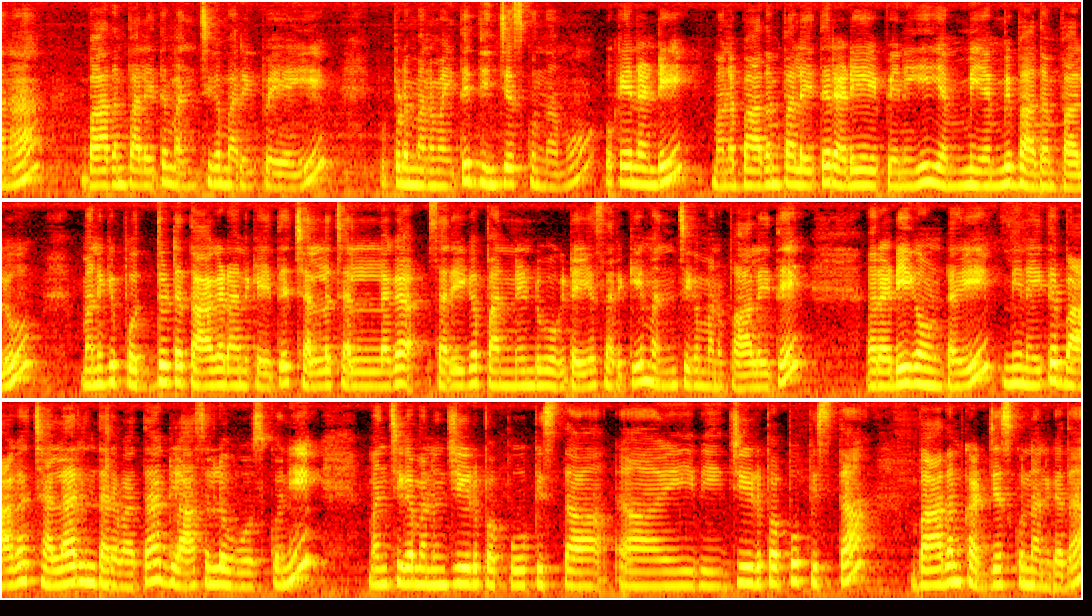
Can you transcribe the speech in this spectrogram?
మన బాదం పాలు అయితే మంచిగా మరిగిపోయాయి. ఇప్పుడు మనమైతే దించేసుకుందాము. ఓకేనండి? మన బాదం పాలు అయితే రెడీ అయిపోయినాయి. ఎమ్మి ఎమ్మి బాదం పాలు. మనకి పొద్దుట తాగడానికి అయితే చల్ల చల్లగా సరిగా పన్నెండు ఒకటి అయ్యేసరికి మంచిగా మన పాలైతే రెడీగా ఉంటాయి. నేనైతే బాగా చల్లారిన తర్వాత గ్లాసుల్లో పోసుకొని మంచిగా మనం జీడిపప్పు పిస్తా ఇవి జీడిపప్పు పిస్తా బాదం కట్ చేసుకున్నాను కదా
